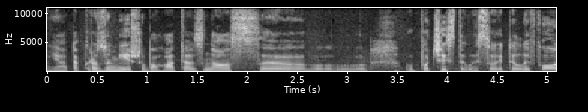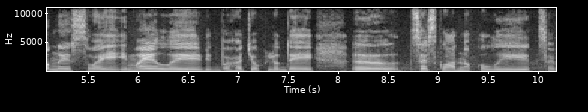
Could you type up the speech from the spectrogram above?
Я так розумію, що багато з нас е, почистили свої телефони, свої імейли від багатьох людей. Е, Це складно, коли це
